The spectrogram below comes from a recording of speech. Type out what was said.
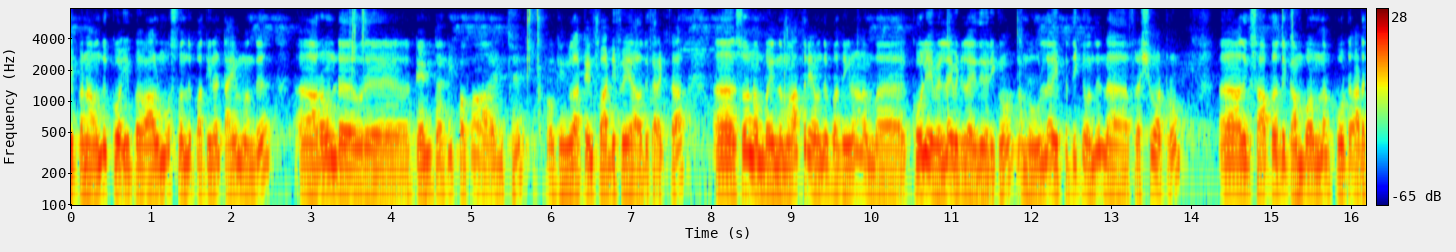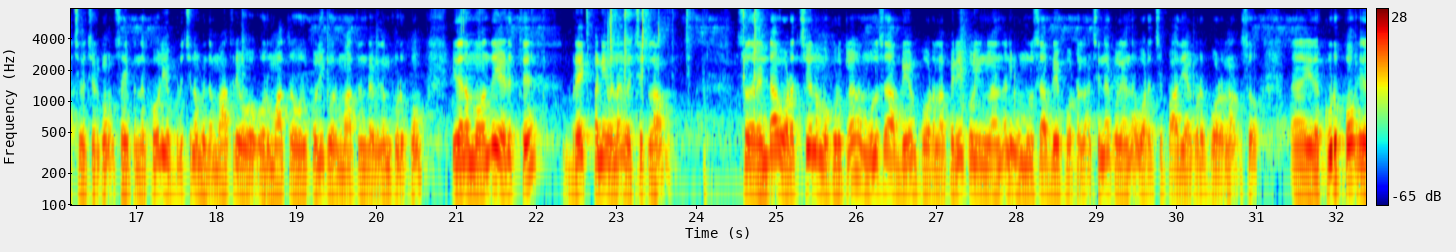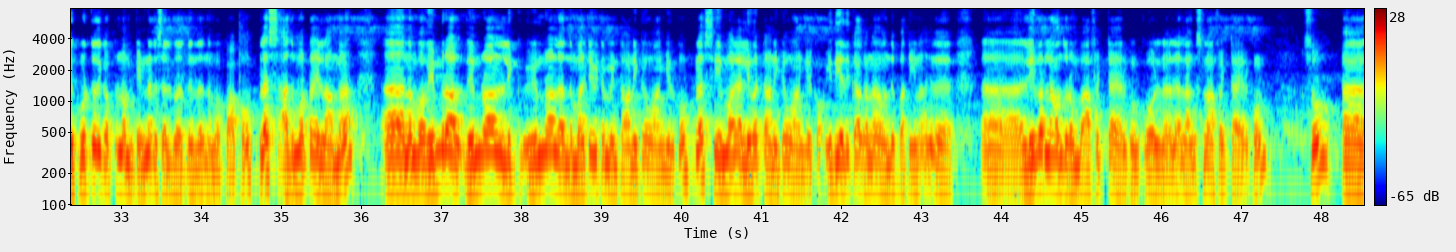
இப்போ நான் வந்து கோ இப்போ ஆல்மோஸ்ட் வந்து பார்த்திங்கன்னா டைம் வந்து அரௌண்டு ஒரு டென் தேர்ட்டி பக்கம் ஆயிடுச்சு. ஓகேங்களா டென் ஃபார்ட்டி ஃபைவ் ஆகுது கரெக்டாக ஸோ நம்ம இந்த மாத்திரையை வந்து பார்த்திங்கன்னா நம்ம கோழியை வெளில விடல இது வரைக்கும் நம்ம உள்ளே இப்போதைக்கு வந்து நான் ஃப்ரெஷ் வாட்டரும் அதுக்கு சாப்பிட்றதுக்கு கம்பௌண்ட் தான் போட்டு அடைச்சி வச்சுருக்கோம். ஸோ இப்போ இந்த கோழியை பிடிச்சி நம்ம இந்த மாத்திரை ஒரு மாத்திரை ஒரு கோழிக்கு ஒரு மாத்திரைன்ற விதம் கொடுப்போம். இதை நம்ம வந்து எடுத்து பிரேக் பண்ணி வேணால் வச்சுக்கலாம். ஸோ ரெண்டாக உடச்சியும் நம்ம கொடுக்கலாம். இல்லை முழுசாக அப்படியே போடலாம். பெரிய கோழிங்களா இருந்தால் நீங்கள் முழுசாக அப்படியே போட்டலாம் சின்ன கோழியாக இருந்தால் உடச்சி பாதியாக கூட போடலாம். ஸோ இதை கொடுப்போம். இதை கொடுத்ததுக்கப்புறம் நமக்கு என்ன ரிசல்ட் வருதுன்றதை நம்ம பார்ப்போம். ப்ளஸ் அது மட்டும் இல்லாமல் நம்ம விம்ரால் விம்ரால் லிக் விம்ரால் அந்த மல்டிவிட்டமின் டானிக்கும் வாங்கியிருக்கோம். ப்ளஸ் ஹிமாலயா லிவர் டானிக்கும் வாங்கியிருக்கோம். இது எதுக்காகனா வந்து பார்த்திங்கன்னா லிவர்லாம் வந்து ரொம்ப அஃபெக்ட் ஆகிருக்கும் கோல்னால லங்ஸ்லாம் அஃபெக்ட் ஆகிருக்கும் ஸோ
